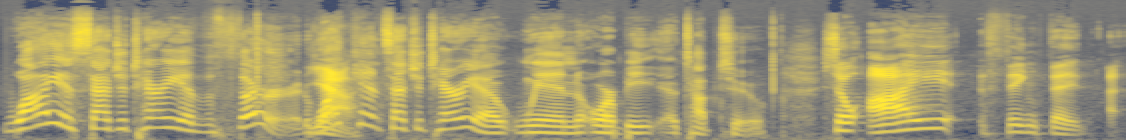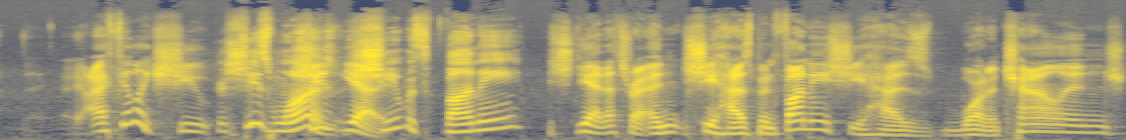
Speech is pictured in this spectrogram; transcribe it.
why is Sagittaria the third? Why can't Sagittaria win or be a top two? So I think that I feel like she she's won. She's- yeah. She was funny. Yeah, that's right. And she has been funny. She has won a challenge.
